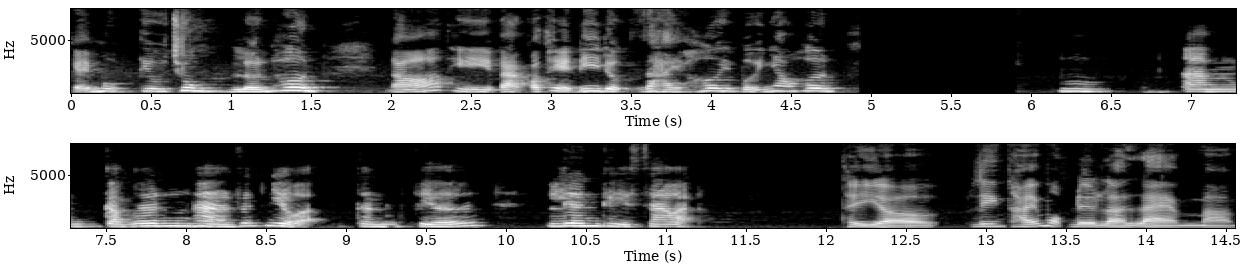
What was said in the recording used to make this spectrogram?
cái mục tiêu chung lớn hơn đó thì và có thể đi được dài hơi với nhau hơn. Ừ. À, cảm ơn Hà rất nhiều ạ. Còn phía Liên thì sao ạ? Thì uh, Liên thấy một điều là làm uh,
